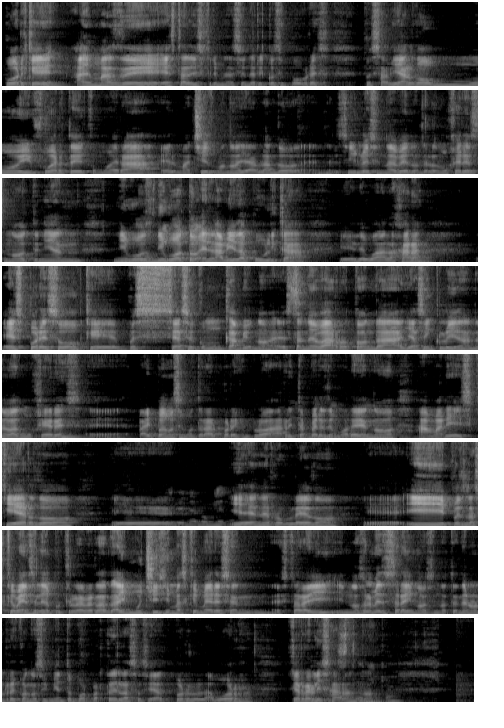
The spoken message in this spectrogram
porque además de esta discriminación de ricos y pobres, pues había algo muy fuerte como era el machismo, ¿no? Ya hablando en el siglo XIX, donde las mujeres no tenían ni voz ni voto en la vida pública eh, de Guadalajara. Es por eso que pues se hace como un cambio, ¿no? Esta nueva rotonda ya se incluyen a nuevas mujeres. Eh, ahí podemos encontrar, por ejemplo, a Rita Pérez de Moreno, a María Izquierdo, eh, Irene Robledo. Eh, y pues las que vayan saliendo, porque la verdad hay muchísimas que merecen estar ahí. Y no solamente estar ahí, no, sino tener un reconocimiento por parte de la sociedad por la labor que realizaron, ¿no?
